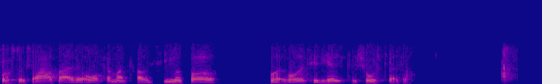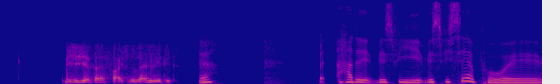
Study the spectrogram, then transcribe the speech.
to stykker arbejde over 35 timer for at få råd til de her institutionspladser. Det synes jeg faktisk er vanvittigt. Ja. Har det, hvis vi, hvis vi ser på, øh,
